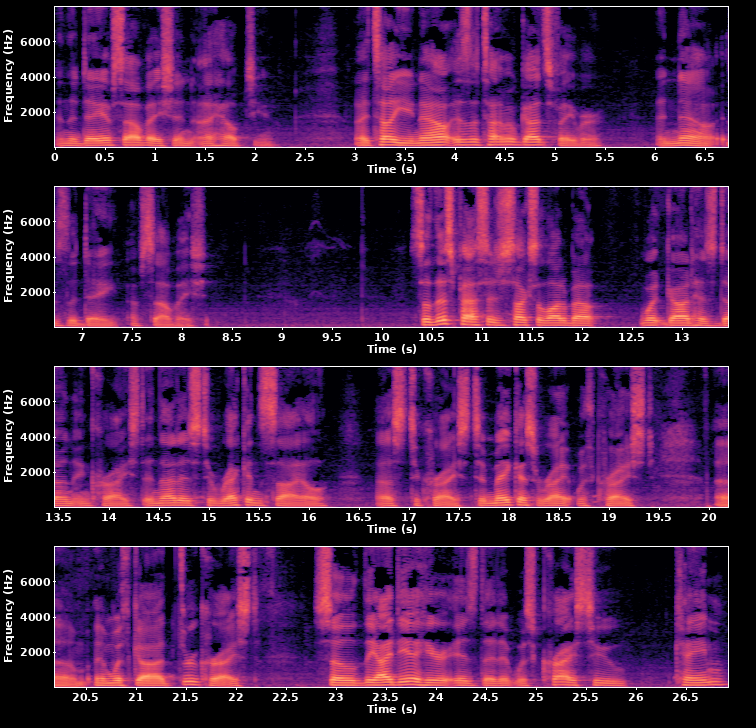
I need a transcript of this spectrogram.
in the day of salvation I helped you. I tell you, now is the time of God's favor, and now is the day of salvation. So, this passage talks a lot about what God has done in Christ, and that is to reconcile us to Christ, to make us right with Christ um, and with God through Christ. So the idea here is that it was Christ who came,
